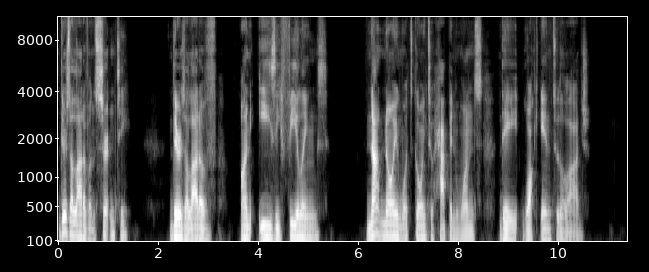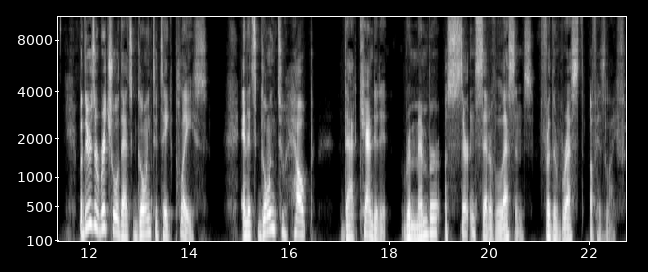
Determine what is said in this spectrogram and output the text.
there's a lot of uncertainty, there's a lot of uneasy feelings, not knowing what's going to happen once they walk into the lodge. But there's a ritual that's going to take place, and it's going to help that candidate remember a certain set of lessons for the rest of his life.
